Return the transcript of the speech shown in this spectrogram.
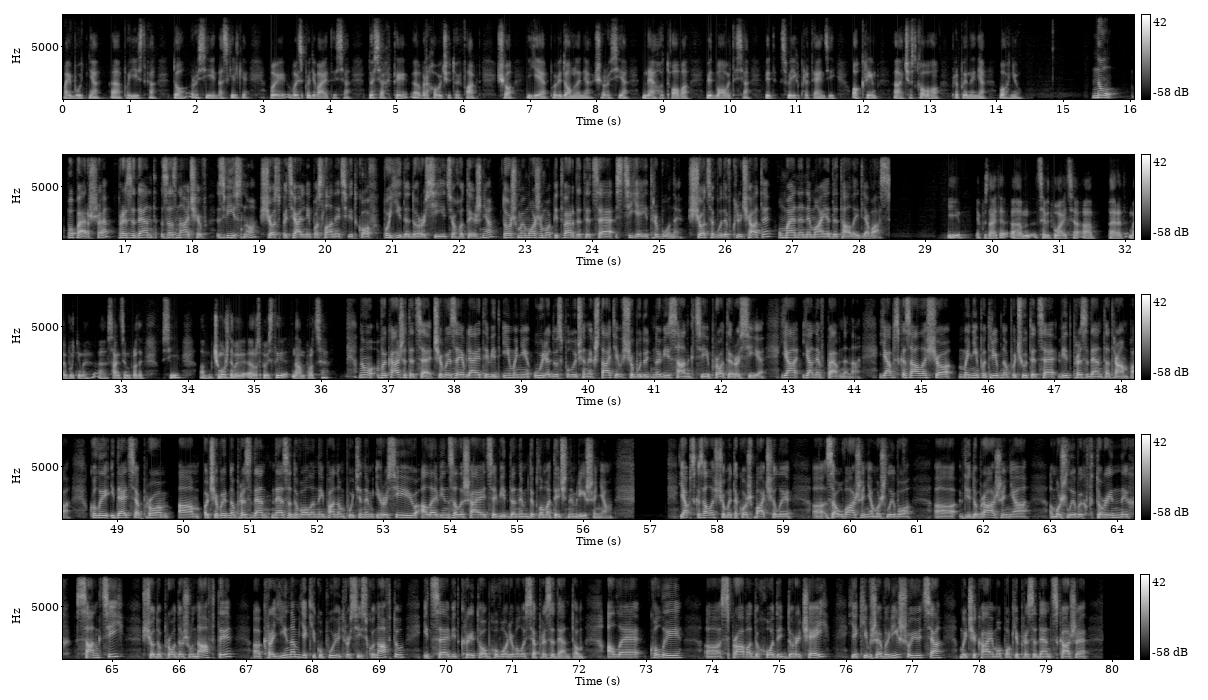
майбутня е, поїздка до Росії. Наскільки ви, ви сподіваєтеся досягти, е, враховуючи той факт, що є повідомлення, що Росія не готова відмовитися від своїх претензій, окрім е, часткового припинення вогню? Ну, по-перше, президент зазначив, звісно, що спеціальний посланець Вітков поїде до Росії цього тижня. Тож ми можемо підтвердити це з цієї трибуни. Що це буде включати? У мене немає деталей для вас. І як ви знаєте, ем, це відбувається перед майбутніми е, санкціями проти Росії. Ем, Чи можете ви розповісти нам про це? Ну, ви кажете це, чи ви заявляєте від імені уряду Сполучених Штатів, що будуть нові санкції проти Росії? Я, я не впевнена. Я б сказала, що мені потрібно почути це від президента Трампа. Коли йдеться про ам, очевидно, президент не задоволений паном Путіним і Росією, але він залишається відданим дипломатичним рішенням. Я б сказала, що ми також бачили е, зауваження, можливо, е, відображення можливих вторинних санкцій щодо продажу нафти е, країнам, які купують російську нафту, і це відкрито обговорювалося президентом. Але коли справа доходить до речей, які вже вирішуються, ми чекаємо, поки президент скаже.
